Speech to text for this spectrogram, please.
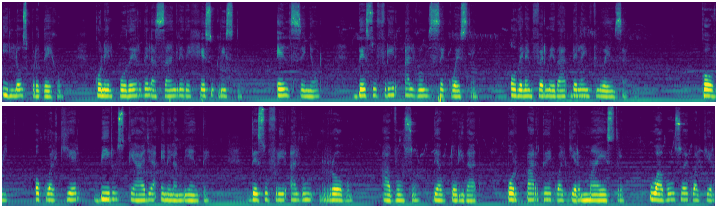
y los protejo con el poder de la sangre de Jesucristo, el Señor, de sufrir algún secuestro o de la enfermedad de la influenza, COVID o cualquier virus que haya en el ambiente de sufrir algún robo, abuso de autoridad por parte de cualquier maestro o abuso de cualquier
